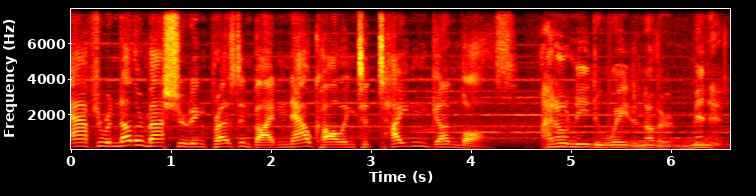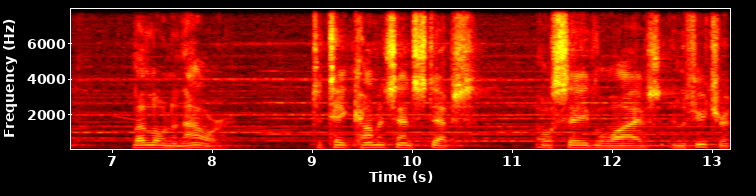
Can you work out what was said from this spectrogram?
After another mass shooting, President Biden now calling to tighten gun laws. I don't need to wait another minute, let alone an hour, to take common sense steps that will save the lives in the future.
